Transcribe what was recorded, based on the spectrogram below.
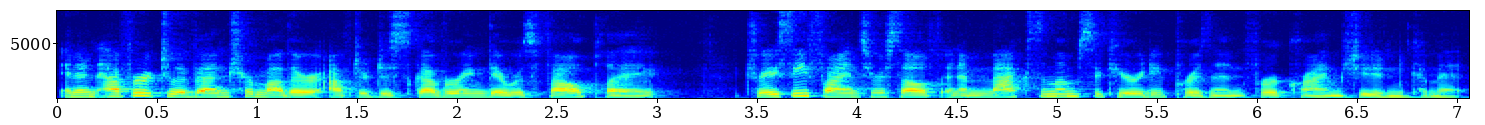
In an effort to avenge her mother after discovering there was foul play, Tracy finds herself in a maximum security prison for a crime she didn't commit.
